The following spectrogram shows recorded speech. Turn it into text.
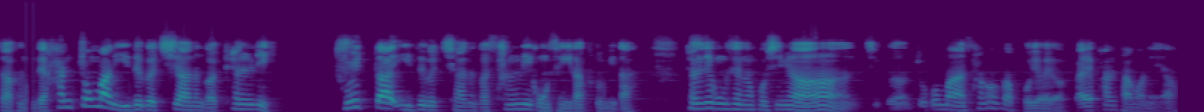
자, 근데 한쪽만 이득을 취하는 걸 편리. 둘 다 이득을 취하는 걸 상리 공생이라 부릅니다. 편리 공생은 보시면 지금 조그만 상어가 보여요. 빨판 상어네요.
